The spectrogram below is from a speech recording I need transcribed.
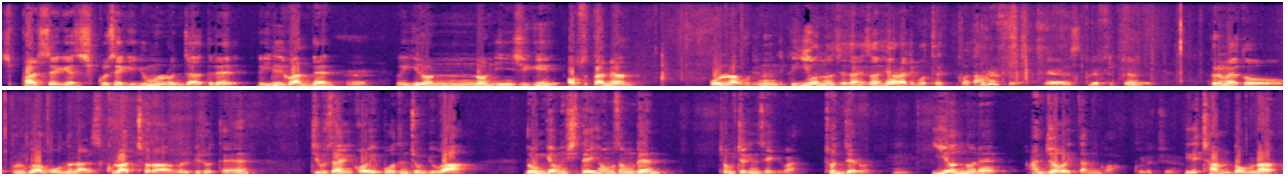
18세기에서 19세기 유물론자들의 그 일관된 예. 그 이론론 인식이 없었다면 오늘날 우리는 그 이혼론 세상에서 헤어나지 못할 거다. 그랬어요. 예, 그랬을 거예요. 그럼에도 불구하고 오늘날 스콜라 철학을 비롯해 지구상의 거의 모든 종교가 농경시대에 형성된 정적인 세계관, 존재론, 음. 이언론에 안주하고 있다는 거. 그렇죠. 이게 참 너무나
